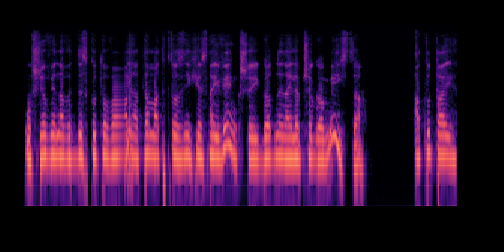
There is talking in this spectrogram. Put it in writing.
Uczniowie nawet dyskutowali na temat, kto z nich jest największy i godny najlepszego miejsca. A tutaj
